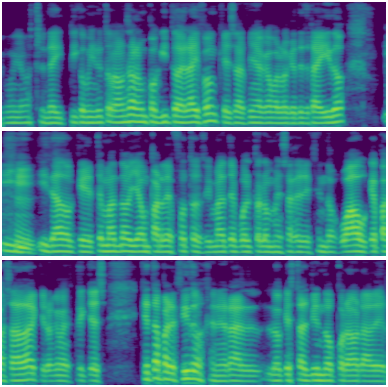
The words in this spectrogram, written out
como llevamos treinta y pico minutos, vamos a hablar un poquito del iPhone, que es al fin y al cabo lo que te he traído y, y dado que te he mandado ya un par de fotos y me has devuelto los mensajes diciendo, wow, qué pasada, quiero que me expliques qué te ha parecido en general lo que estás viendo por ahora de,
